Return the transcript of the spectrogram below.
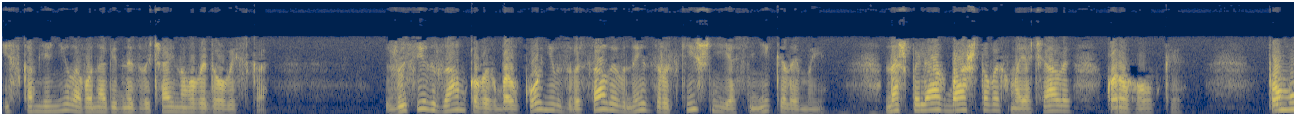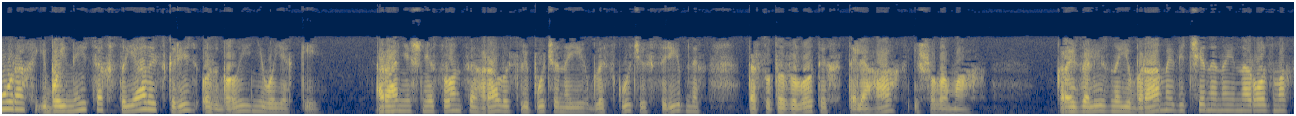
і скам'яніла вона від незвичайного видовиська. З усіх замкових балконів звисали вниз розкішні ясні килими. На шпилях баштових маячали короговки. По мурах і бойницях стояли скрізь озброєні вояки. Ранішнє сонце грало сліпуче на їх блискучих, срібних та сутозолотих телягах і шоломах. Край залізної брами, відчиненої на розмах,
